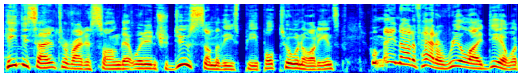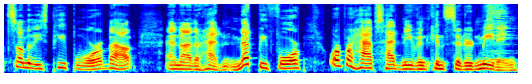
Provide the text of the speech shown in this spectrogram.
he decided to write a song that would introduce some of these people to an audience who may not have had a real idea what some of these people were about and either hadn't met before or perhaps hadn't even considered meeting.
